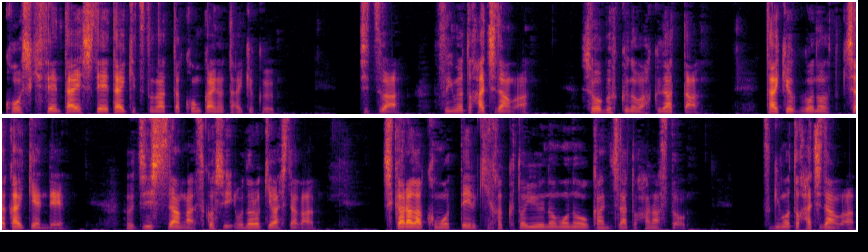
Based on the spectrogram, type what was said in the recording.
公式戦対指定対決となった今回の対局。実は、杉本八段は、勝負服の枠だった対局後の記者会見で、藤井七段が少し驚きはしたが、力がこもっている気迫というのものを感じたと話すと、杉本八段は、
